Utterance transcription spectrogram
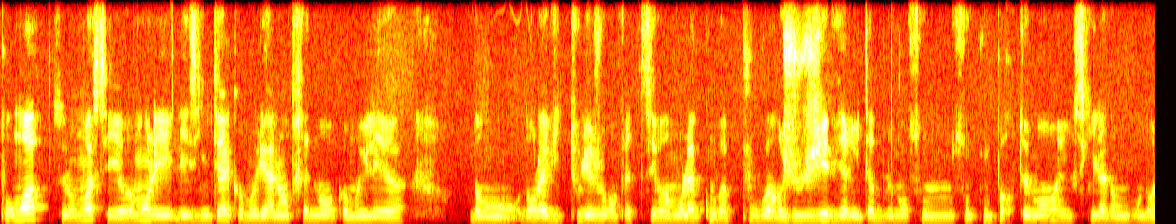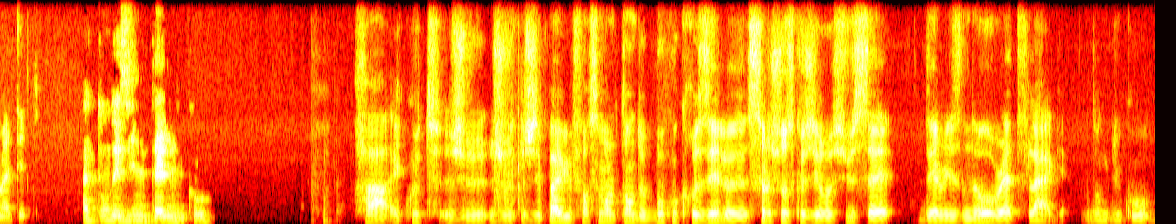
pour moi, selon moi, c'est vraiment les, les Intel, comment il est à l'entraînement, comment il est. Euh, dans, dans, la vie de tous les jours en fait. C'est vraiment là qu'on va pouvoir juger véritablement son, son comportement et ce qu'il a dans, dans, la tête. A-t-on des Intel, Nico Ah, écoute, je n'ai pas eu forcément le temps de beaucoup creuser. La seule chose que j'ai reçue, c'est There is no red flag. Donc du coup,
